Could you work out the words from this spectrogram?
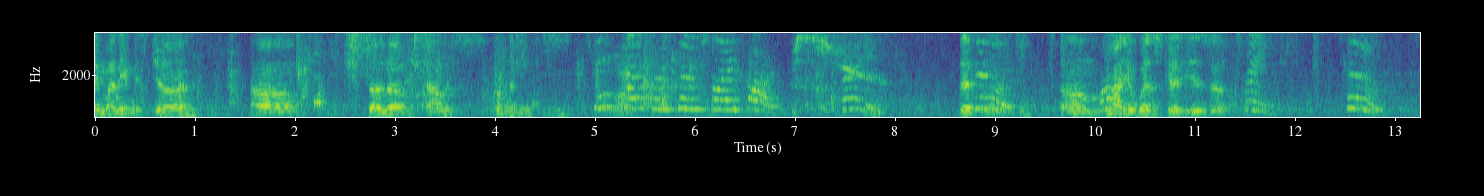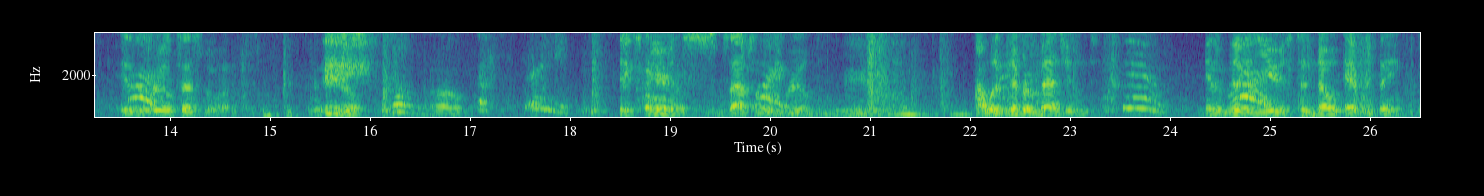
Everybody. My name is John, um, son of Alice. Definitely. Um, ayahuasca is a is a real testimony. itself. Um, the experience was absolutely real. I would have never imagined in a million years to know everything.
